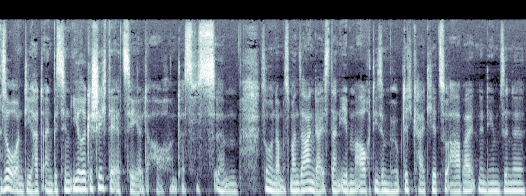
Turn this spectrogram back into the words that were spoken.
so, und die hat ein bisschen ihre Geschichte erzählt auch. Und das ist ähm, so, und da muss man sagen, da ist dann eben auch diese Möglichkeit, hier zu arbeiten, in dem Sinne,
